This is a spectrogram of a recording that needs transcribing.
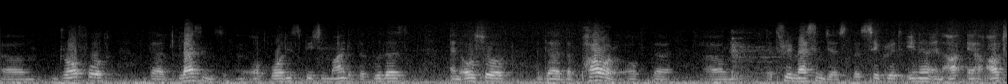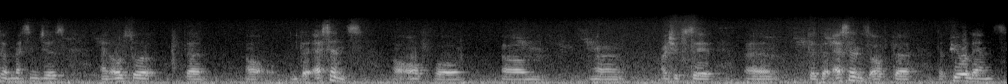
um, draw forth the blessings of body speech and mind of the buddhas and also the, the power of the, um, the three messengers, the secret inner and uh, outer messengers, and also the, uh, the essence of uh, um, uh, I should say, the, the essence of the, the pure Lands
